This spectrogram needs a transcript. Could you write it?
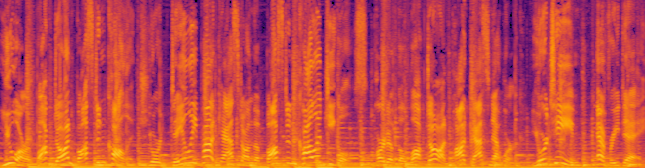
You are Locked On Boston College, your daily podcast on the Boston College Eagles, part of the Locked On Podcast Network. Your team every day.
